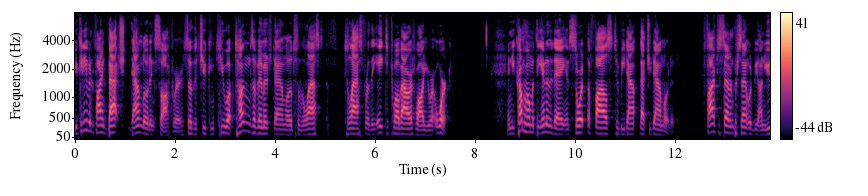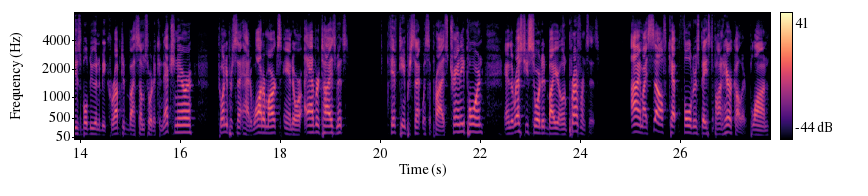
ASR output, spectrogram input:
You can even find batch downloading software so that you can queue up tons of image downloads for the last to last for the 8 to 12 hours while you are at work. And you come home at the end of the day and sort the files to be down, that you downloaded. 5 to 7% would be unusable due to be corrupted by some sort of connection error. 20% had watermarks and or advertisements. 15% was surprise tranny porn, and the rest you sorted by your own preferences. I myself kept folders based upon hair color, blonde,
